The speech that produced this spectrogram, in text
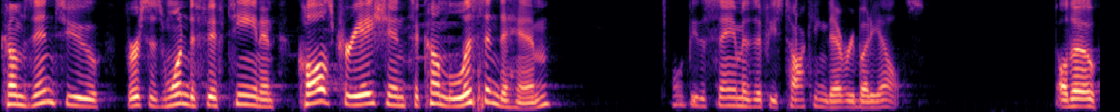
comes into verses 1 to 15 and calls creation to come listen to him, it would be the same as if he's talking to everybody else. Although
